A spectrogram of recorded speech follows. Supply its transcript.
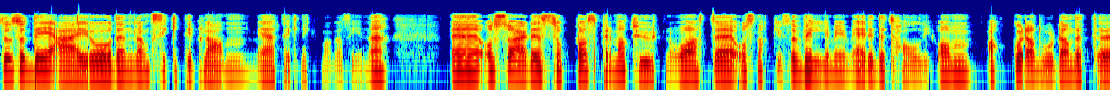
Så, så det er jo den langsiktige planen med Teknikkmagasinet. Eh, og så er det såpass prematurt nå at eh, å snakke så veldig mye mer i detalj om akkurat hvordan dette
